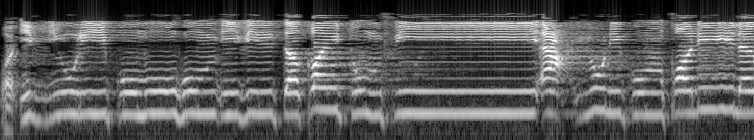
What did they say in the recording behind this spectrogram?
وَإِذْ يُرِيكُمُوهُمْ إِذِ الْتَقَيْتُمْ فِي أَعْيُنِكُمْ قَلِيلًا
